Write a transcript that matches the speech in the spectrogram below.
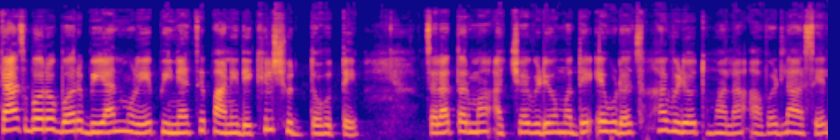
त्याचबरोबर बियांमुळे पिण्याचे पाणी देखील शुद्ध होते. चला तर मग आजच्या व्हिडिओमध्ये एवढंच. हा व्हिडिओ तुम्हाला आवडला असेल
